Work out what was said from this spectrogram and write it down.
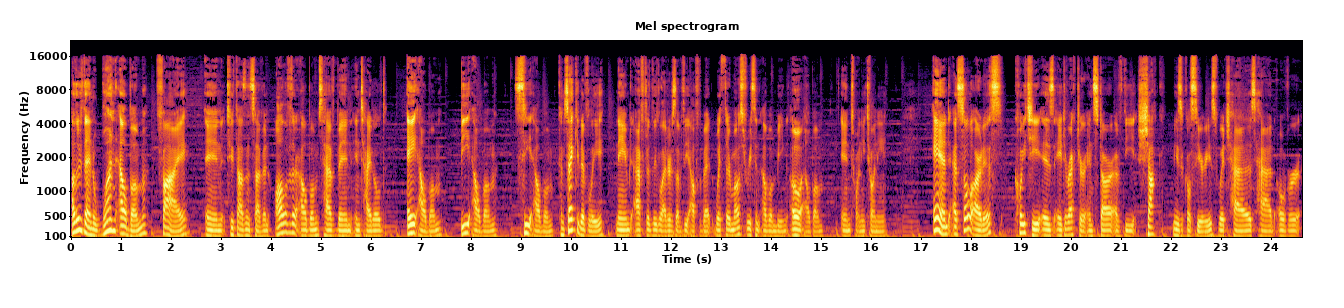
Other than one album, Phi, in 2007, all of their albums have been entitled A album, B album, C album, consecutively named after the letters of the alphabet, with their most recent album being O album in 2020. And as solo artist, Koichi is a director and star of the Shock musical series, which has had over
